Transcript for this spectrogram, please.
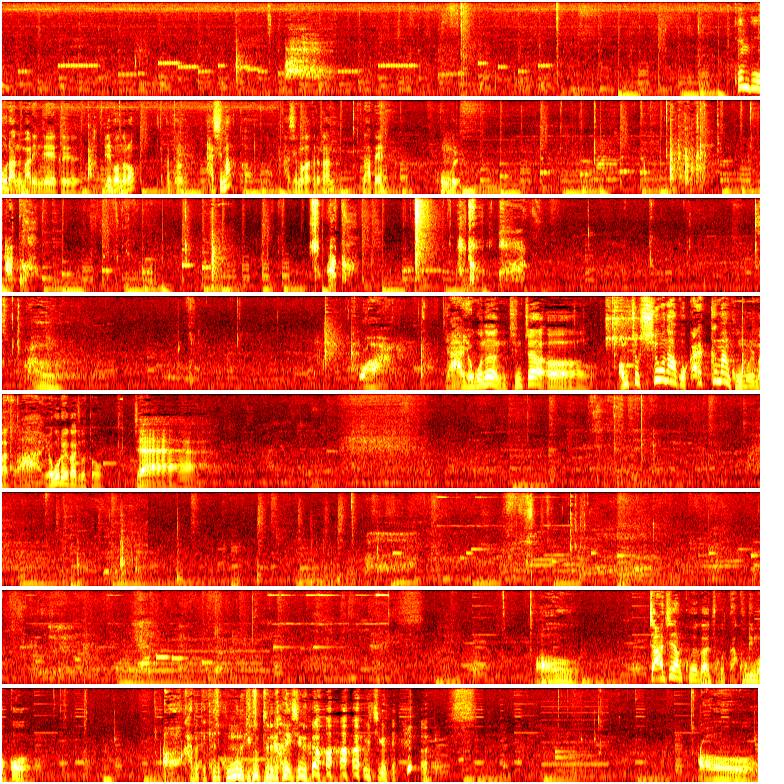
콤부라는 말이 이제 그 일본어로? 약간 또 다시마? 어, 다시마가 들어간 나베 국물 아 뜨거 아 뜨거 아 뜨거 아우 와. 야, 요거는 진짜 어 엄청 시원하고 깔끔한 국물 맛. 와, 요거로 해 가지고 또. 자. 짜지 않고 해가지고 딱 고기 먹고 어, 가볍게 계속 국물은 계속 들어가네 지금. 미치겠네 어우.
